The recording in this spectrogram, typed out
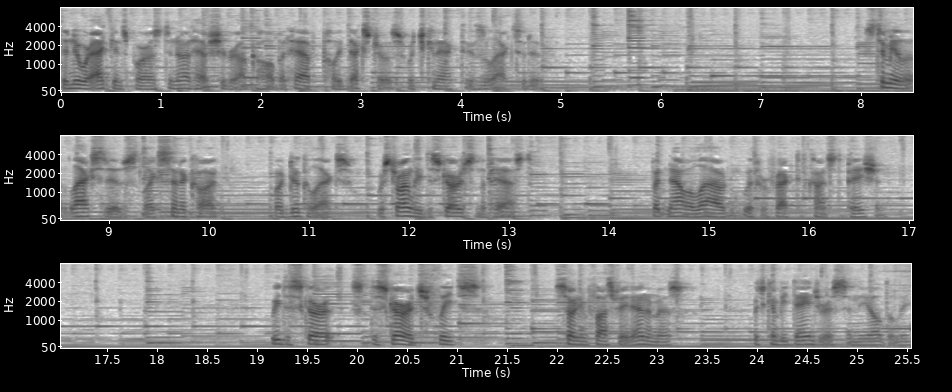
The newer Atkins bars do not have sugar alcohol but have polydextrose, which can act as a laxative. Stimulant laxatives like Senokot or Dulcolax were strongly discouraged in the past, but now allowed with refractive constipation. We discourage, discourage Fleet's sodium phosphate enemas, which can be dangerous in the elderly.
